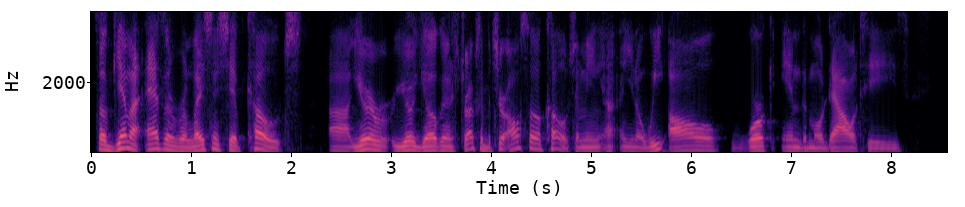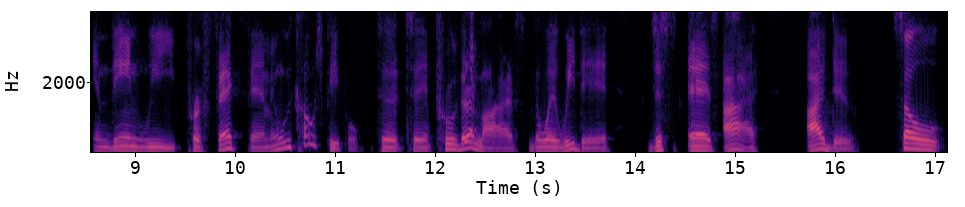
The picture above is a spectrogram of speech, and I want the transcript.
So, Gemma, as a relationship coach, uh, you're you're a yoga instructor, but you're also a coach. I mean, uh, you know, we all work in the modalities, and then we perfect them, and we coach people to to improve their yeah. lives the way we did, just as I I do. So,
